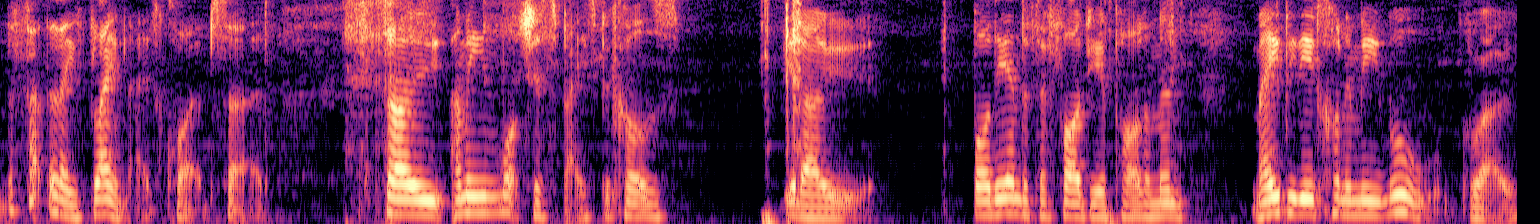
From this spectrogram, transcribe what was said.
The fact that they've blamed that is quite absurd. So I mean, watch your space because you know by the end of the five-year parliament, maybe the economy will grow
